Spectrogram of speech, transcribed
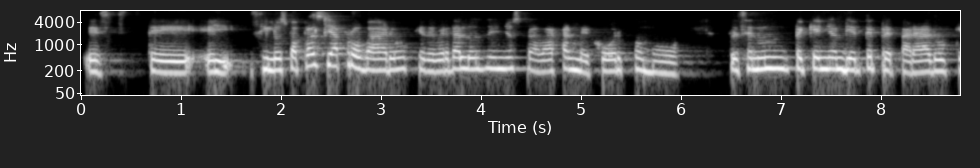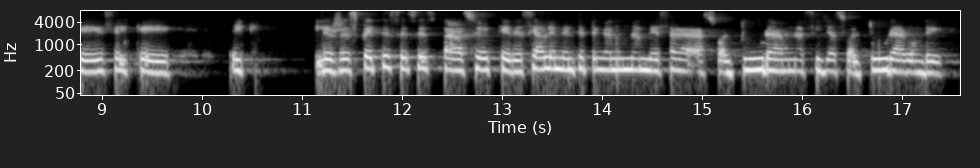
Este, el, si los papás ya probaron que de verdad los niños trabajan mejor como pues en un pequeño ambiente preparado que es el que, el que les respetes ese espacio, que deseablemente tengan una mesa a su altura, una silla a su altura, donde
